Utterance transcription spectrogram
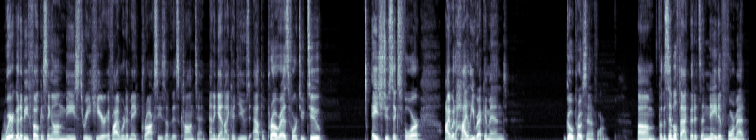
we're going to be focusing on these three here if I were to make proxies of this content. And again, I could use Apple ProRes 422, H.264. I would highly recommend GoPro Cineform um, for the simple fact that it's a native format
